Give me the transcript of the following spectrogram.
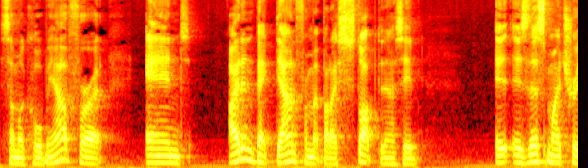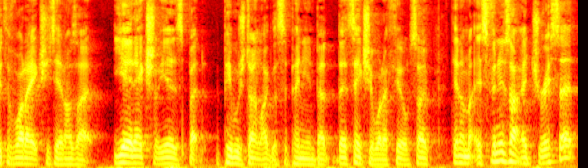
someone called me out for it, and I didn't back down from it, but I stopped and I said, "Is this my truth of what I actually said?" And I was like, "Yeah, it actually is, but people just don't like this opinion, but that's actually what I feel." So then I'm like, as soon as I address it,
